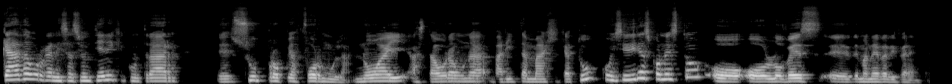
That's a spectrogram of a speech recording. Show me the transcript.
cada organización tiene que encontrar eh, su propia fórmula. No hay hasta ahora una varita mágica. ¿Tú coincidirías con esto o, lo ves eh, de manera diferente?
